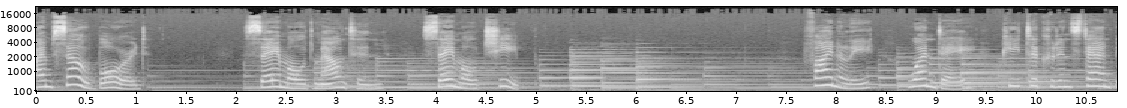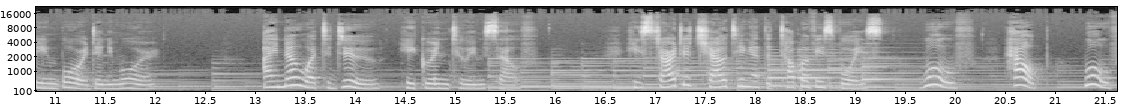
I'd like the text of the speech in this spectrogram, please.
I'm so bored. Same old mountain, same old sheep. Finally, one day, Peter couldn't stand being bored anymore. I know what to do, he grinned to himself. He started shouting at the top of his voice, Wolf! Help! Wolf!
